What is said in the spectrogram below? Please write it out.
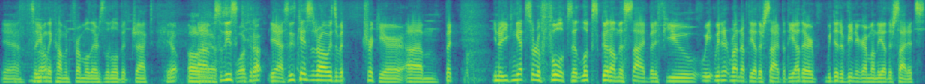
Yeah. So No. even the common femoral there's a little bit jacked. Yep. Oh, Um, yeah. so these- Walk it up. Yeah. So these cases are always a bit trickier. Um, but you know, you can get sort of fooled because it looks good on this side, but if you we, we didn't run up the other side, but the other we did a venogram on the other side. It's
